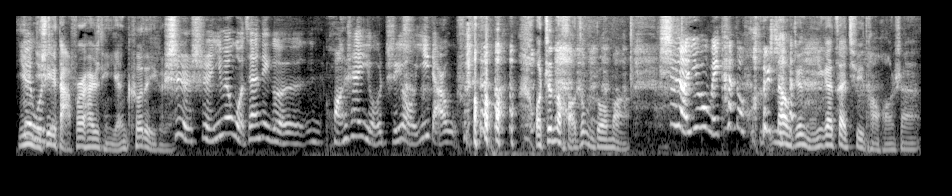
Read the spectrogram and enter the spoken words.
因为你是一个打分还是挺严苛的一个人。是是，因为我在那个嗯黄山游只有一点五分。我，真的好这么多吗？是啊，因为我没看到黄山。那我觉得你应该再去一趟黄山，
